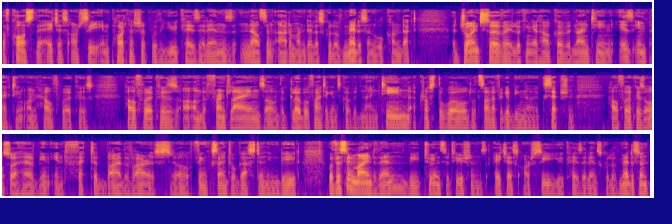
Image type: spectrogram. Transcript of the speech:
Of course, the HSRC, in partnership with UKZN's Nelson R. Mandela School of Medicine, will conduct a joint survey looking at how COVID 19 is impacting on health workers. Health workers are on the front lines of the global fight against COVID 19 across the world, with South Africa being no exception. Health workers also have been infected by the virus. So think St. Augustine indeed. With this in mind, then, the two institutions, HSRC, UKZN School of Medicine,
